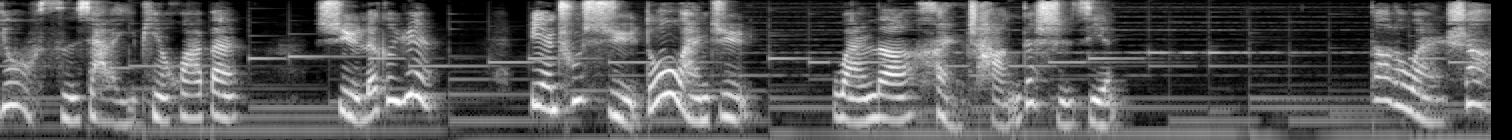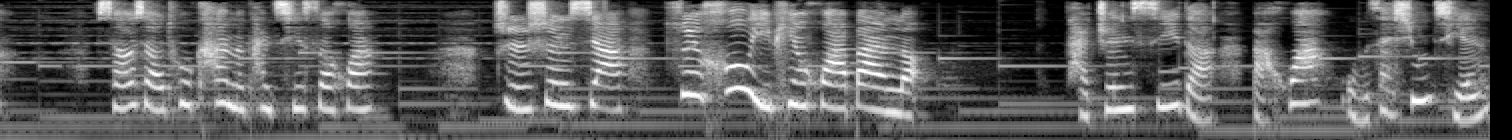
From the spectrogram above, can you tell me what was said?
又撕下了一片花瓣，许了个愿，变出许多玩具，玩了很长的时间。到了晚上，小小兔看了看七色花，只剩下最后一片花瓣了。他珍惜的把花捂在胸前，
